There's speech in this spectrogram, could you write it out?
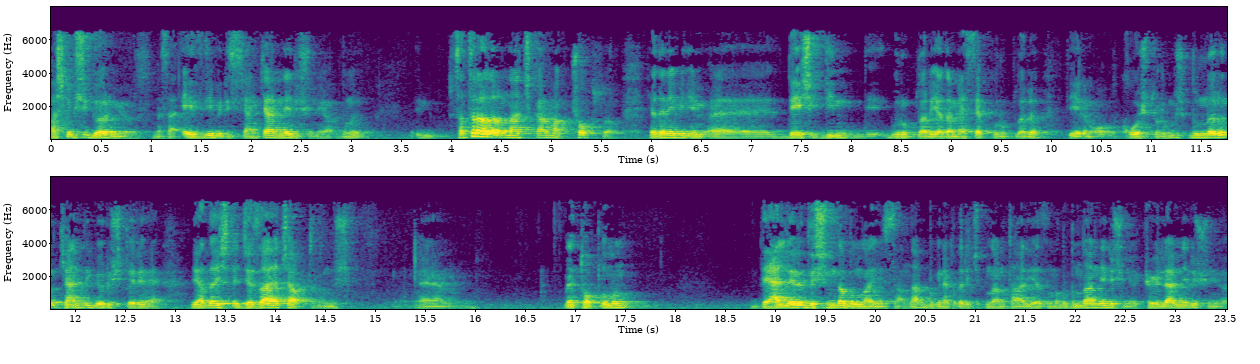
başka bir şey görmüyoruz. Mesela ezdi bir isyankar ne düşünüyor? Bunu e, satır aralarından çıkarmak çok zor. Ya da ne bileyim e, değişik din grupları ya da mezhep grupları diyelim koşturulmuş. Bunların kendi görüşlerine ya da işte cezaya çarptırılmış ve toplumun değerleri dışında bulunan insanlar, bugüne kadar hiç bunların tarihi yazılmadı. Bunlar ne düşünüyor? Köylüler ne düşünüyor?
